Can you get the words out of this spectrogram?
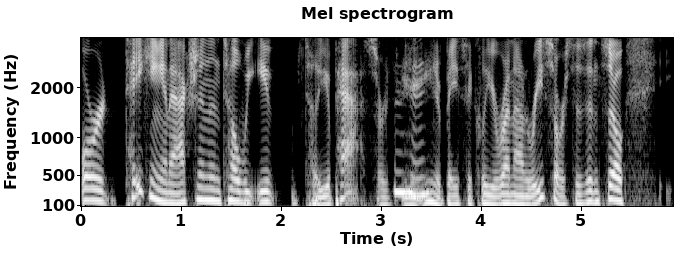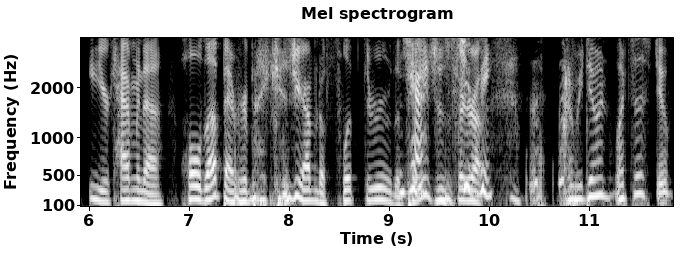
or taking an action until we e, until you pass, or you, Mhm. you know, basically you run out of resources. And so you're having to hold up everybody because you're having to flip through the Yeah, pages figure excuse out me. what are we doing? What's this do?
